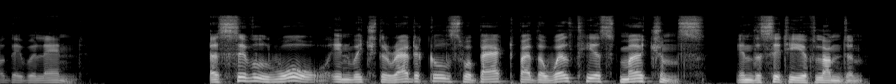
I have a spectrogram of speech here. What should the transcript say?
how they will end. A civil war in which the radicals were backed by the wealthiest merchants in the city of London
